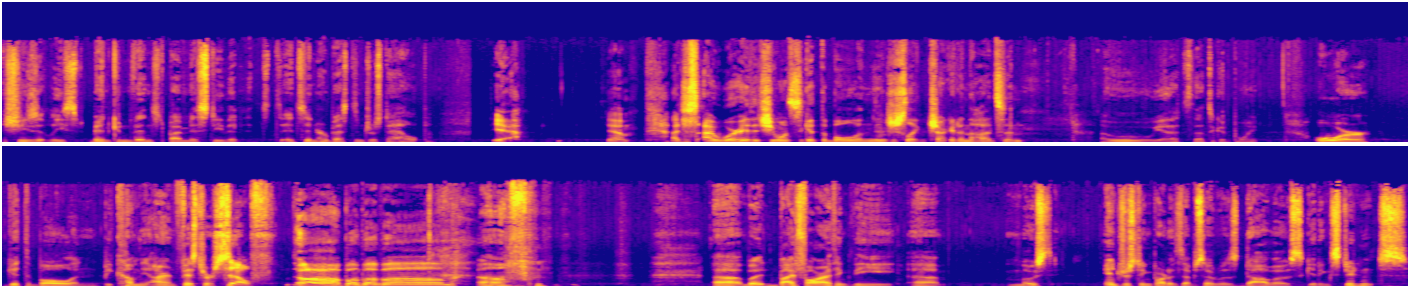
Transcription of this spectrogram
she's at least been convinced by Misty that it's, it's in her best interest to help. Yeah. Yeah. I just I worry that she wants to get the bowl and then just like chuck it in the Hudson. Ooh, yeah, that's that's a good point. Or get the bowl and become the Iron Fist herself. Oh, bum bum bum. Uh, but by far, I think the uh, most interesting part of this episode was Davos getting students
